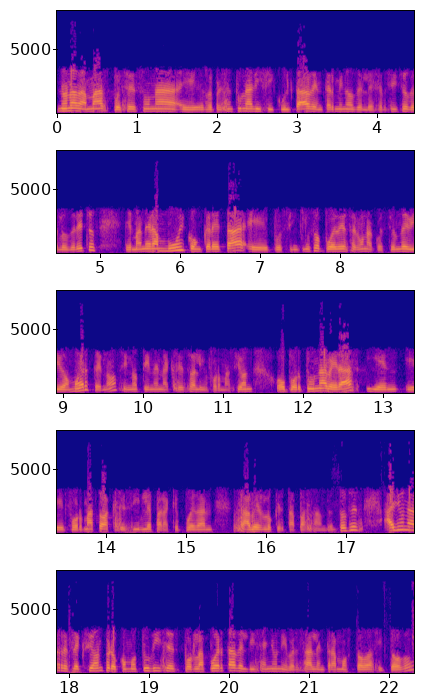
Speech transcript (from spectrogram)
no nada más pues es una eh, representa una dificultad en términos del ejercicio de los derechos de manera muy concreta eh, pues incluso puede ser una cuestión de vida o muerte no si no tienen acceso a la información oportuna veraz y en eh, formato accesible para que puedan saber lo que está pasando. Entonces, hay una reflexión, pero como tú dices, por la puerta del diseño universal entramos todas y todos,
